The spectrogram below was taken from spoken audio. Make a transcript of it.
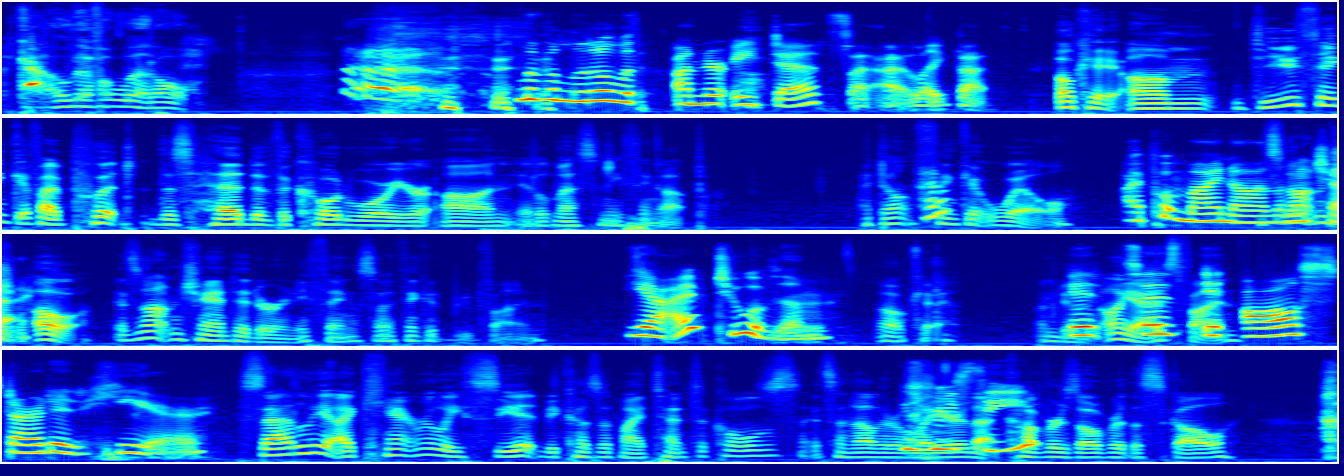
You gotta live a little. live a little with under eight deaths. I, I like that. Okay, um, do you think if I put this head of the Code Warrior on, it'll mess anything up? I don't I don't- think it will. I put mine on. It's Let me not encha- check. oh, it's not enchanted or anything, so I think it'd be fine. Yeah, I have two of them. Okay, I'm doing. It oh yeah, says it's fine. it all started here. Sadly, I can't really see it because of my tentacles. It's another layer that covers over the skull.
